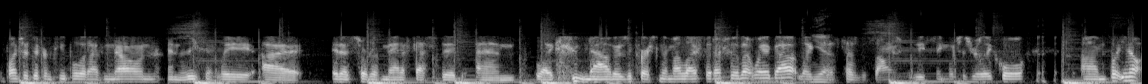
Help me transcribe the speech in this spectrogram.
a bunch of different people that I've known, and recently I. It has sort of manifested, and like now there's a person in my life that I feel that way about. Like Yeah. just as the song's releasing, which is really cool. Um, but you know,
